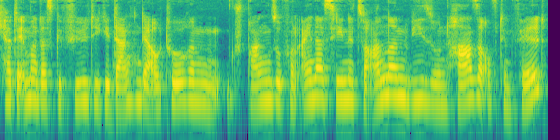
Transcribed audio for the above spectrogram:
Ich hatte immer das Gefühl, die Gedanken der Autorin sprangen so von einer Szene zur anderen wie so ein Hase auf dem Feld.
